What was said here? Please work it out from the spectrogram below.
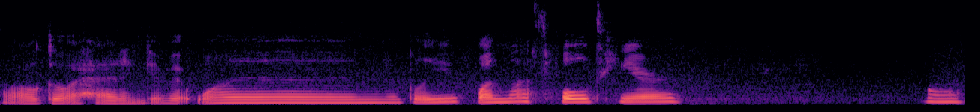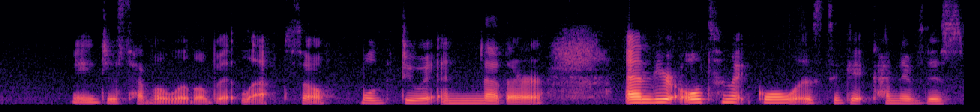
So I'll go ahead and give it one, I believe, one last fold here. Well, we just have a little bit left, so we'll do it another. And your ultimate goal is to get kind of this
